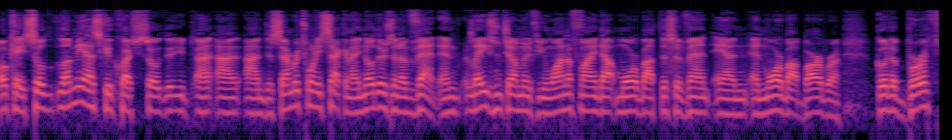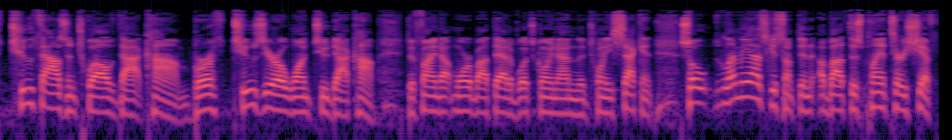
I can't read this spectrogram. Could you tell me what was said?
Okay, so let me ask you a question. So the, uh, uh on December 22nd, I know there's an event. And ladies and gentlemen, if you want to find out more about this event and, and more about Barbara, go to birth2012.com, birth2012.com to find out more about that of what's going on in the 22nd. So let me ask you something about this planetary shift.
